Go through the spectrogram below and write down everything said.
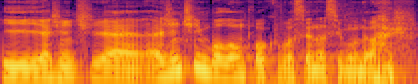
E a gente, é, a gente embolou um pouco você na segunda, eu acho.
